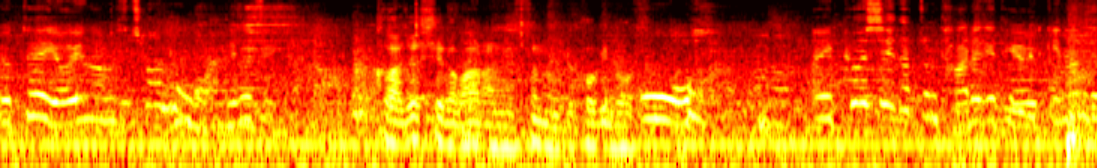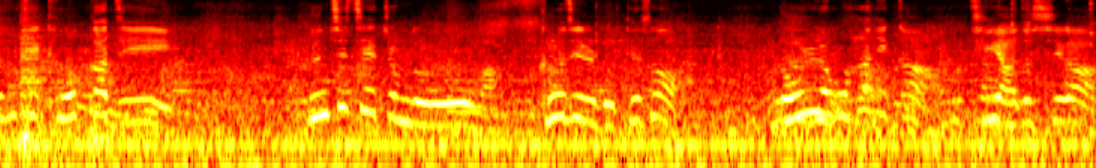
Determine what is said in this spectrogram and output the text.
여태 여행하면서 처음 본 것 같아, 그지? 그 아저씨가 말 안 했으면 우리 거기 넣었어. 오. 아니 표시가 좀 다르게 되어 있긴 한데 솔직히 그것까지 눈치챌 정도로 막 그러지를 못해서 넣으려고 하니까 뒤에 아저씨가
